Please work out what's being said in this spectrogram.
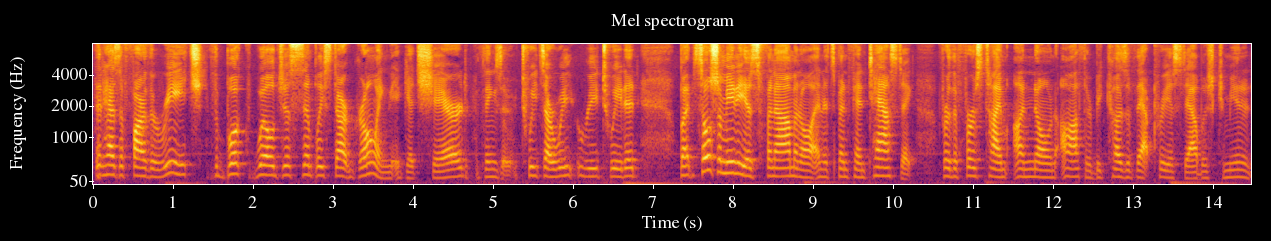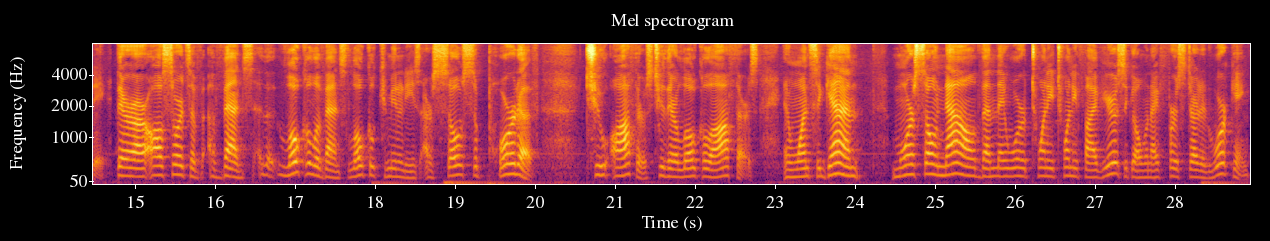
that has a farther reach, the book will just simply start growing. It gets shared, things, tweets are re- retweeted. But social media is phenomenal and it's been fantastic for the first time unknown author because of that pre established community. There are all sorts of events, uh, local events, local communities are so supportive to authors, to their local authors. And once again, more so now than they were 20, 25 years ago when I first started working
